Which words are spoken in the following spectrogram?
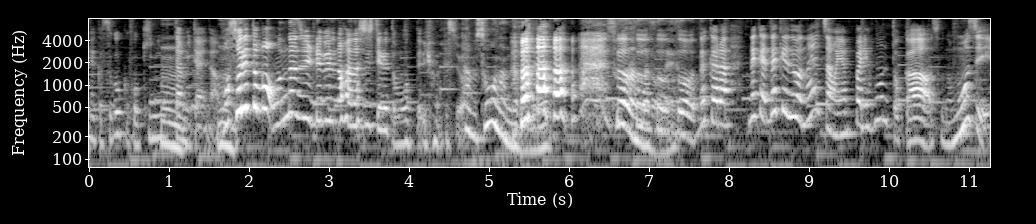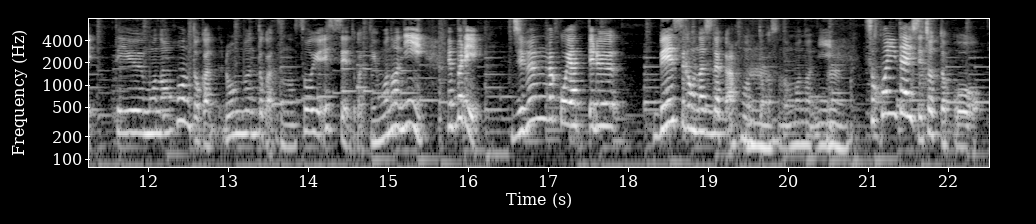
なんかすごくこう気に入ったみたいな、うん、もうそれとも同じレベルの話してると思ってるよ私は。多分そうなんだろうね。そうそうそうそう。だからなんかだけどなやちゃんはやっぱり本とかその文字っていうもの本とか論文とかそのそういうエッセイとかっていうものにやっぱり自分がこうやってるベースが同じだから本とかそのものに、うん。うん、そこに対してちょっとこう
